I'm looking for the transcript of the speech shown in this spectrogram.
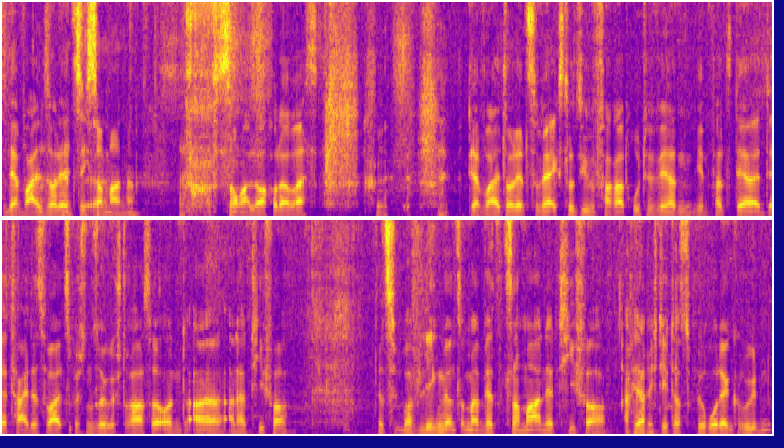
der Wall soll Nennt jetzt. sich äh, Sommer, ne? Sommerloch oder was? Der Wald soll jetzt zu einer exklusiven Fahrradroute werden. Jedenfalls der, der Teil des Walds zwischen Sögestraße und äh, an der Tiefer. Jetzt überlegen wir uns immer, wir sitzen nochmal an der Tiefer. Ach ja, richtig, das Büro der Grünen.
